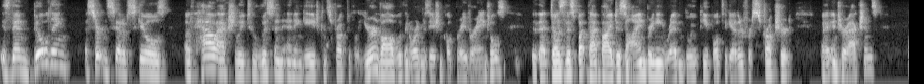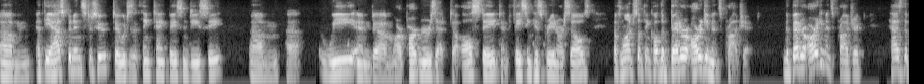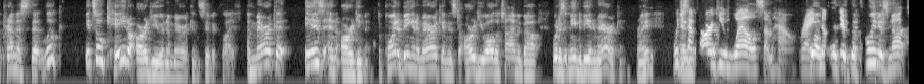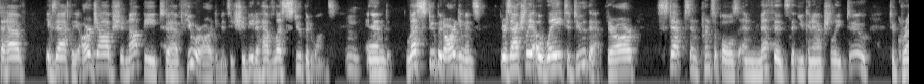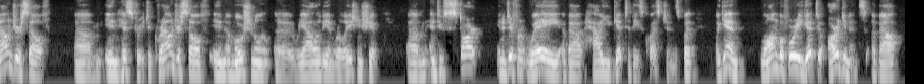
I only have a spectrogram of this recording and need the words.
is then building a certain set of skills of how actually to listen and engage constructively. You're involved with an organization called Braver Angels that does this, but that by design, bringing red and blue people together for structured uh, interactions. Um, at the Aspen Institute, uh, which is a think tank based in DC, um, uh, we and um, our partners at uh, Allstate and Facing History and ourselves have launched something called the Better Arguments Project. And the Better Arguments Project has the premise that look, it's okay to argue in American civic life. America is an argument. The point of being an American is to argue all the time about what does it mean to be an American, right? We just and, have to argue well somehow, right? Well, no the, the point is not to have exactly our job should not be to have fewer arguments it should be to have less stupid ones mm. and less stupid arguments there's actually a way to do that. There are steps and principles and methods that you can actually do to ground yourself um, in history, to ground yourself in emotional uh, reality and relationship, um, and to start in a different way about how you get to these questions. But again, long before you get to arguments about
